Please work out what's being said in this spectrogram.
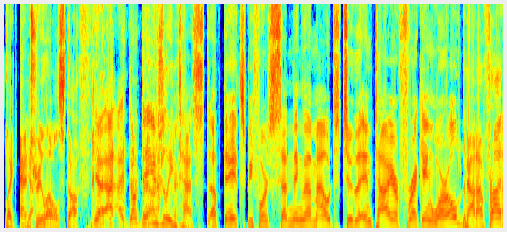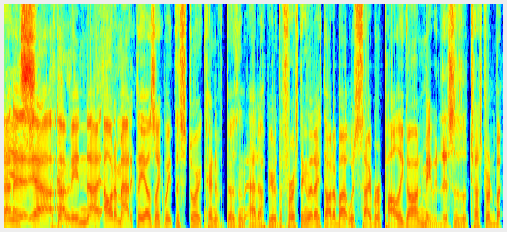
like entry yeah. level stuff. Yeah, I, I, don't they yeah. usually test updates before sending them out to the entire freaking world? Not on Fridays. Uh, yeah, I mean, I, automatically I was like, wait, this story kind of doesn't add up here. The first thing that I thought about was Cyber Polygon. Maybe this is a test run, but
